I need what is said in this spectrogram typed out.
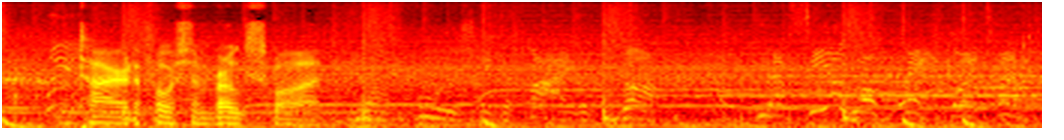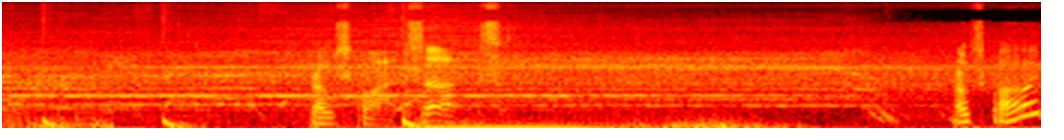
I'm tired of forcing Bro Squad. Bro Squad sucks. Bro Squad?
